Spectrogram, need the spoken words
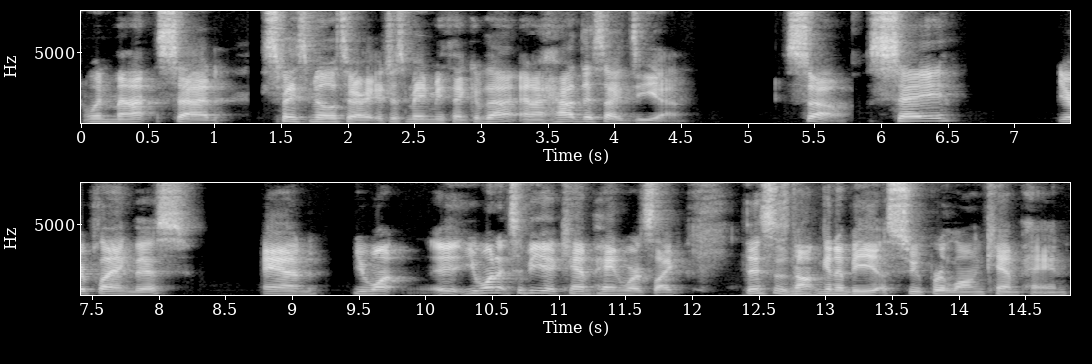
when Matt said space military, it just made me think of that, and I had this idea. So, say you're playing this, and you want you want it to be a campaign where it's like this is not going to be a super long campaign.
